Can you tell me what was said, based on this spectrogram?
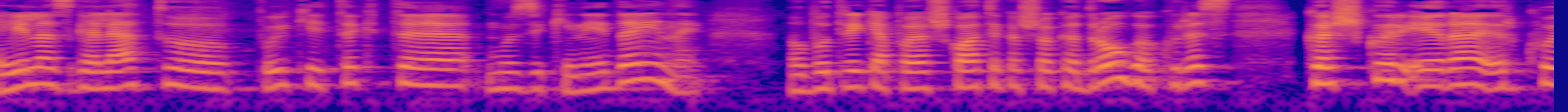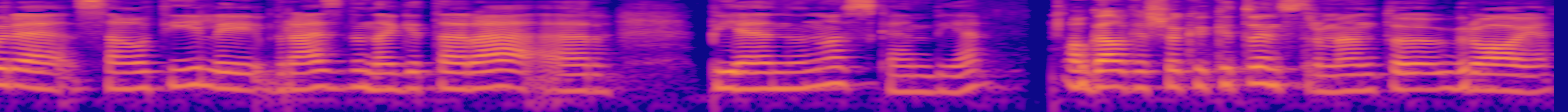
eilės galėtų puikiai tikti muzikiniai dainai. Galbūt reikia paieškoti kažkokio draugo, kuris kažkur yra ir kuria savo tyliai, brazdina gitarą ar pianinu skambė, o gal kažkokiu kitų instrumentų groja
